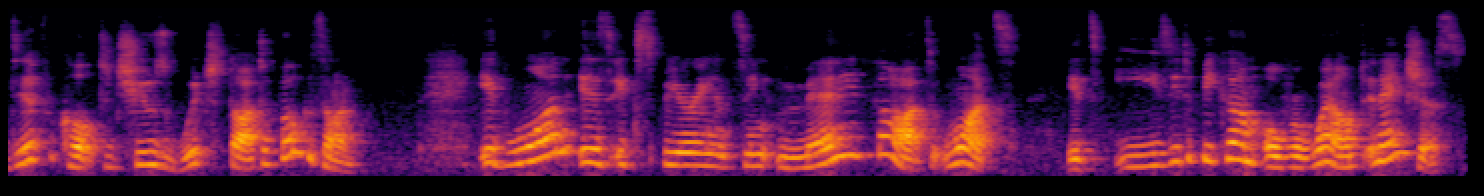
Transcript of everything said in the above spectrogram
difficult to choose which thought to focus on. If one is experiencing many thoughts at once, it's easy to become overwhelmed and anxious.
